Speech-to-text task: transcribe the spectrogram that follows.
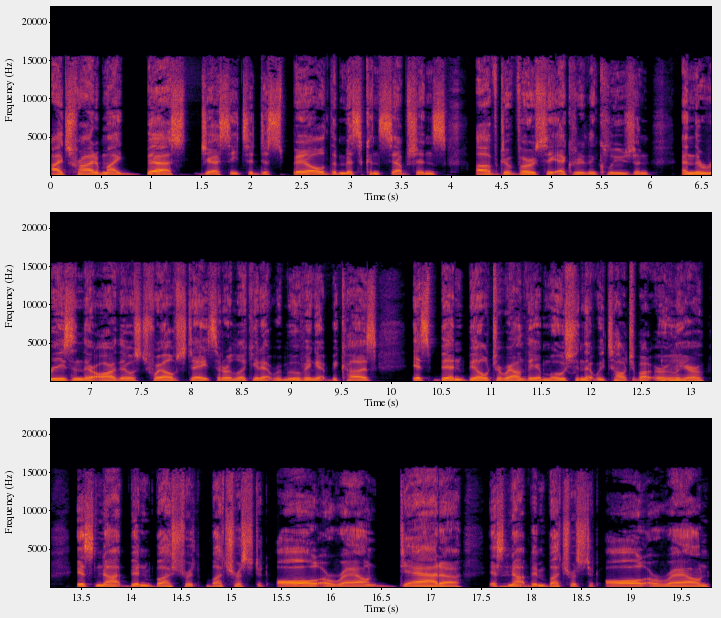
I try to my best, Jesse, to dispel the misconceptions of diversity, equity, and inclusion. And the reason there are those 12 states that are looking at removing it because it's been built around the emotion that we talked about mm-hmm. earlier. It's not been buttressed, buttressed at all around data. It's not mm-hmm. been buttressed at all around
